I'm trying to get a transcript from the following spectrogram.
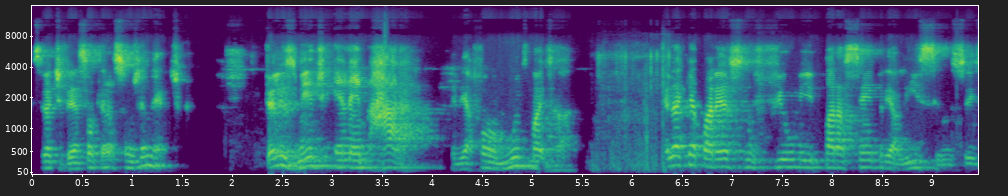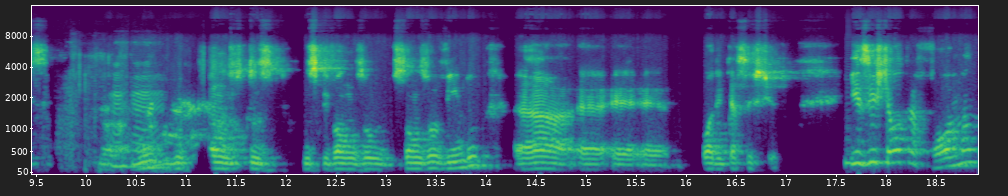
se ela tiver essa alteração genética. Felizmente, ela é rara, ela é a forma muito mais rara. Ela é que aparece no filme Para Sempre Alice, não sei se uhum. muitos dos, dos, que vão estão nos ouvindo uh, é, é, podem ter assistido. Existe a outra forma,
